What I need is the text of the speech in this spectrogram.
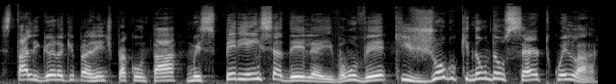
está ligando aqui pra gente pra contar uma experiência dele aí. Vamos ver que jogo que não deu certo com ele lá.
